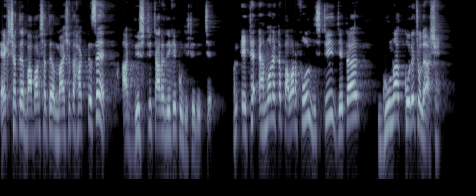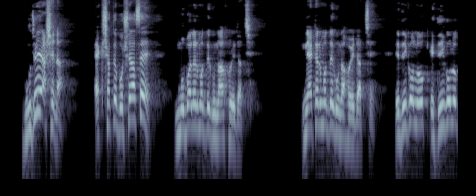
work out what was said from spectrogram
একসাথে বাবার সাথে, মায়ের সাথে হাঁটতেছে আর দৃষ্টি চারিদিকে কুদৃষ্টি দিচ্ছে। মানে এটা এমন একটা পাওয়ারফুল দৃষ্টি যেটা গুণা করে চলে আসে। বুঝেই আসে না। একসাথে বসে আছে, মোবাইলের মধ্যে গুণা হয়ে যাচ্ছে। নেটের মধ্যে গুণা হয়ে যাচ্ছে। এদিকও লোক এদিকও লোক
